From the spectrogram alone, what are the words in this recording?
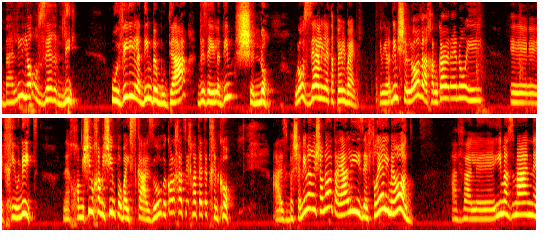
בעלי לא עוזר לי. הוא הביא ילדים במודע, וזה ילדים שלו. הוא לא עוזר לי לטפל בהם. הם ילדים שלו, והחלוקה בינינו היא אה, חיונית. אנחנו 50-50 פה בעסקה הזו, וכל אחד צריך לתת את חלקו. אז בשנים הראשונות היה לי, זה הפריע לי מאוד. אבל אה, עם הזמן אה,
